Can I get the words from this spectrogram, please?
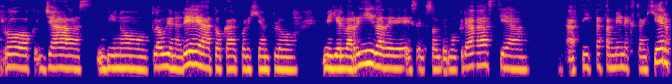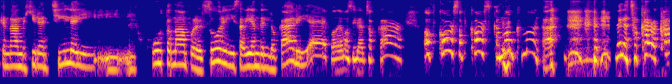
rock, jazz, vino Claudio Narea a tocar, por ejemplo, Miguel Barriga de Sol Democracia, artistas también extranjeros que andaban de gira en Chile y, justo andaban por el sur y sabían del local y eh, podemos ir a tocar, of course, of course, come on, come on, ven a tocar acá.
